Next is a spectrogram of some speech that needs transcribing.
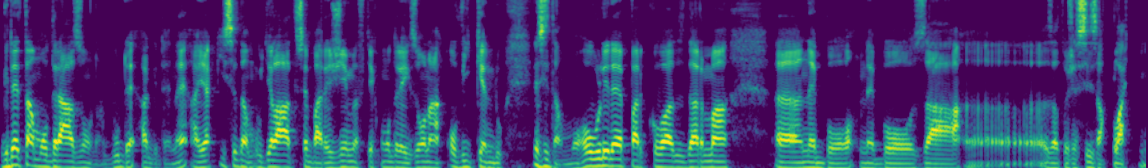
kde ta modrá zóna bude a kde ne a jaký se tam udělá třeba režim v těch modrých zónách o víkendu. Jestli tam mohou lidé parkovat zdarma, Eh, nebo, nebo za, eh, za to, že si zaplatí.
